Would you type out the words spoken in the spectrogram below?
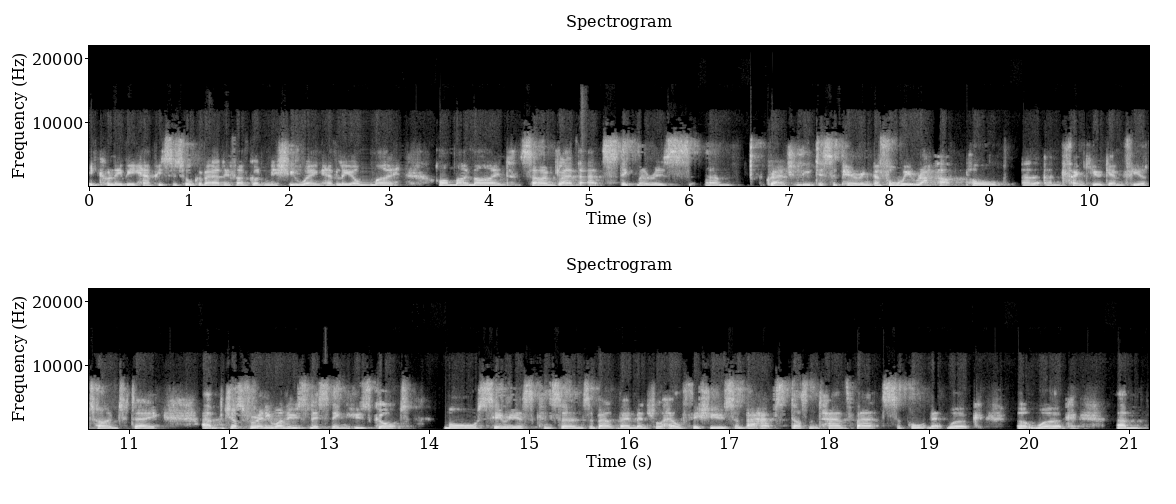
equally be happy to talk about if I've got an issue weighing heavily on my on my mind? So I'm glad that stigma is um, gradually disappearing. Before we wrap up, Paul, uh, and thank you again for your time today. Um, just for anyone who's listening who's got more serious concerns about their mental health issues and perhaps doesn't have that support network at work. Um,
